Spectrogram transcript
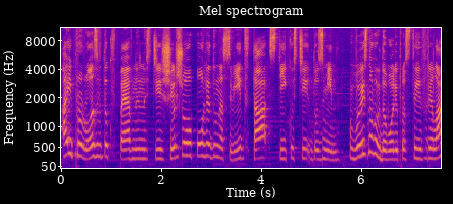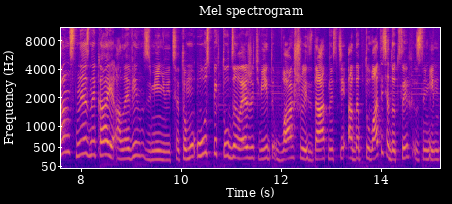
а й про розвиток впевненості, ширшого погляду на світ та стійкості до змін. Висновок доволі простий. Фріланс не зникає, але він змінюється. Тому успіх тут залежить від вашої здатності адаптуватися до цих змін.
